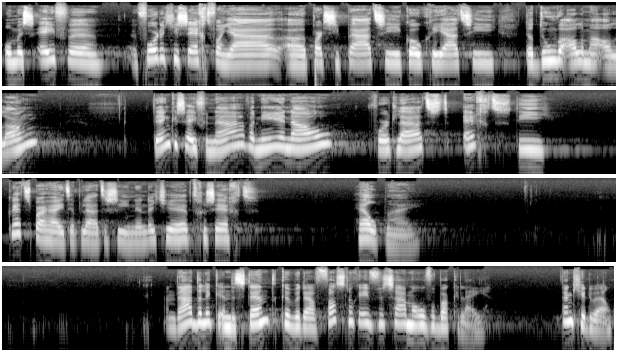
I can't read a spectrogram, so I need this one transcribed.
om eens even, voordat je zegt van ja, uh, participatie, co-creatie, dat doen we allemaal al lang. Denk eens even na wanneer je nou voor het laatst echt die kwetsbaarheid hebt laten zien en dat je hebt gezegd, help mij. En dadelijk in de stand kunnen we daar vast nog even samen over bakkeleien. Dank jullie wel.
